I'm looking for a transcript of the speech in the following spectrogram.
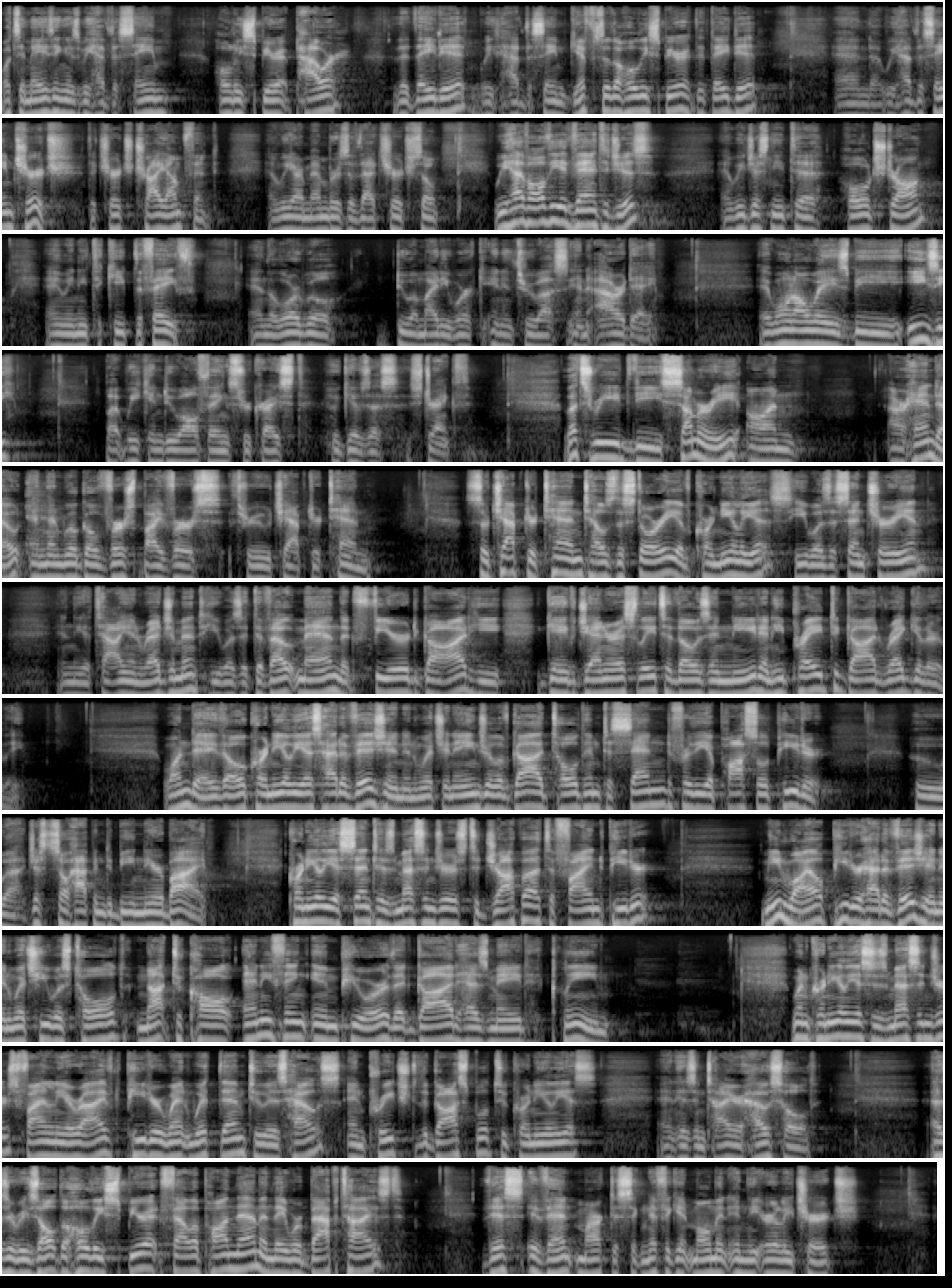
what's amazing is we have the same Holy Spirit power that they did. We have the same gifts of the Holy Spirit that they did. And uh, we have the same church, the church triumphant and we are members of that church. So we have all the advantages, and we just need to hold strong and we need to keep the faith. And the Lord will do a mighty work in and through us in our day. It won't always be easy, but we can do all things through Christ who gives us strength. Let's read the summary on our handout, and then we'll go verse by verse through chapter 10. So, chapter 10 tells the story of Cornelius. He was a centurion in the Italian regiment. He was a devout man that feared God. He gave generously to those in need, and he prayed to God regularly. One day, though, Cornelius had a vision in which an angel of God told him to send for the apostle Peter, who uh, just so happened to be nearby. Cornelius sent his messengers to Joppa to find Peter. Meanwhile, Peter had a vision in which he was told not to call anything impure that God has made clean. When Cornelius's messengers finally arrived, Peter went with them to his house and preached the gospel to Cornelius and his entire household. As a result, the Holy Spirit fell upon them and they were baptized. This event marked a significant moment in the early church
